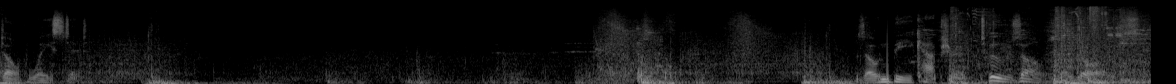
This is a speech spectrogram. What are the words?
Don't waste it. Zone B captured. Two zones are yours.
